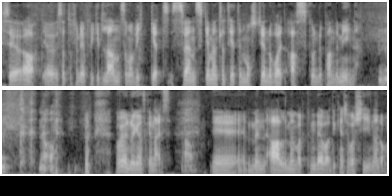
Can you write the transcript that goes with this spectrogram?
Så ja, jag satt och funderade på vilket land som har vilket. Svenska mentaliteten måste ju ändå varit ask under pandemin. Mm. Ja. det var ju ändå ganska nice. Ja. Eh, men allmän, vart kunde det vara? Det kanske var Kina då?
